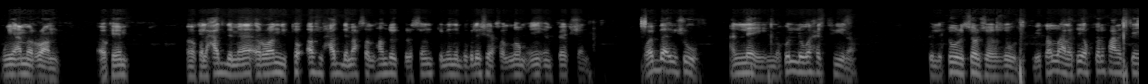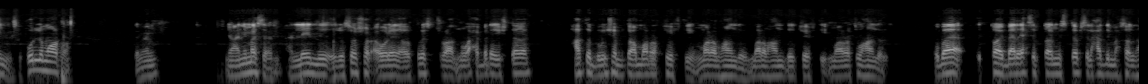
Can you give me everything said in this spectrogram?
ويعمل run okay؟ okay لحد ما ال run توقف لحد ما يحصل 100% من ال population يحصل لهم إيه infection ويبدأ يشوف هنلاقي إن كل واحد فينا في ال two researchers دول بيطلع نتيجة مختلفة عن الثاني في كل مرة. تمام؟ يعني مثلا هنلاقي إن ال researcher الأولاني أو ال first run واحد بدأ يشتغل حط البوزيشن بتاعه مرة ب 50 مرة ب 100 مرة ب 150 مرة 200 وبقى ال time بقى يحسب time steps لحد ما يحصل 100%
